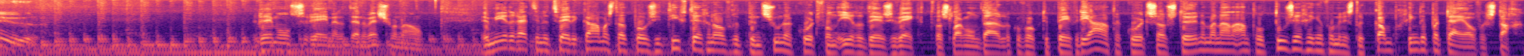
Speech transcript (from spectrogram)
uur. Raymond Seré met het NOS-journaal. Een meerderheid in de Tweede Kamer staat positief tegenover het pensioenakkoord van eerder deze week. Het was lang onduidelijk of ook de PvdA het akkoord zou steunen, maar na een aantal toezeggingen van minister Kamp ging de partij overstag.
